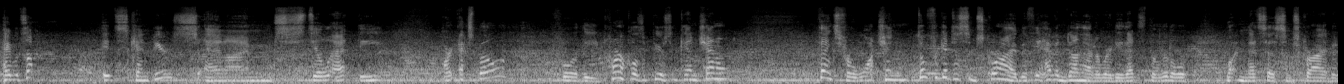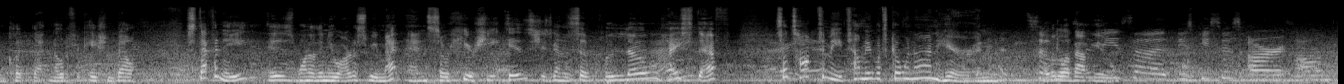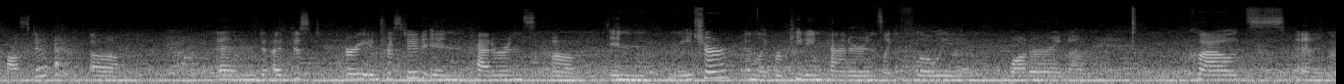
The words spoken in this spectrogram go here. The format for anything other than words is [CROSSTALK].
Hey, what's up? It's Ken Pierce, and I'm still at the Artexpo for the Chronicles of Piercing Ken channel. Thanks for watching. Don't forget to subscribe if you haven't done that already. That's the little button that says subscribe and click that notification bell. Stefanie is one of the new artists we met, and so here she is. She's going to say hello. Hi, Steph. So talk to me. Tell me what's going on here and so a little about you. These, uh, these pieces are all encaustic. Um, and I'm just very interested in patterns um, in nature and like repeating patterns like flowing water and um, clouds and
